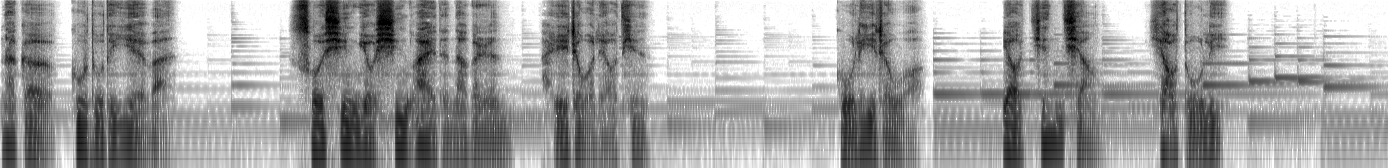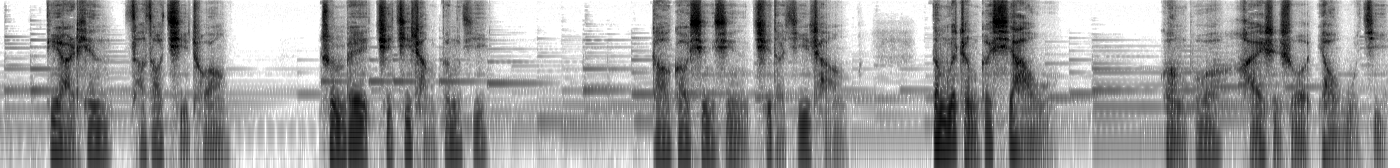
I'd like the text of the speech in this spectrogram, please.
那个孤独的夜晚，所幸有心爱的那个人陪着我聊天，鼓励着我，要坚强，要独立。第二天早早起床，准备去机场登机。高高兴兴去到机场。等了整个下午，广播还是说要误机。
